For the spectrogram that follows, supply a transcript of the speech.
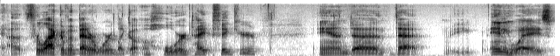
uh, for lack of a better word, like a, a whore type figure. And uh, that, anyways,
